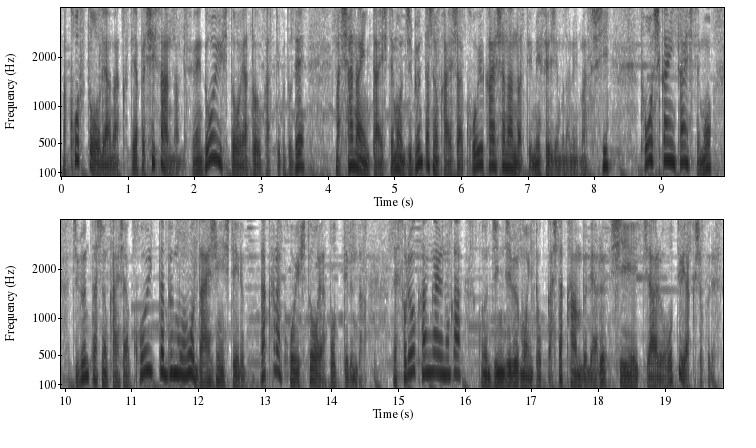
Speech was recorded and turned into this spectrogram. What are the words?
まあ、コストではなくてやっぱり資産なんですよね。どういう人を雇うかっていうことで、まあ、社内に対しても自分たちの会社はこういう会社なんだっていうメッセージにもなりますし投資家に対しても自分たちの会社はこういった部門を大事にしている。だからこういう人を雇ってるんだ。でそれを考えるのがこの人事部門に特化した幹部である CHRO という役職です。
